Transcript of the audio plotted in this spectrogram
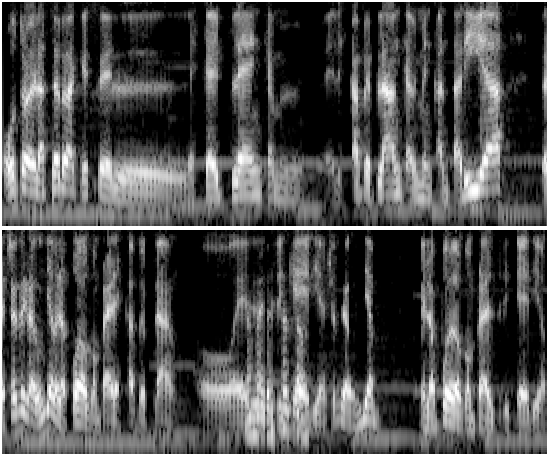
otro de la cerda que es el Escape Plan, que mí- el Escape Plan, que a mí me encantaría, pero yo sé que algún día me lo puedo comprar el Escape Plan, o el ¿Es medio Tricerion, yo sé que algún día me lo puedo comprar el Tricerion.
